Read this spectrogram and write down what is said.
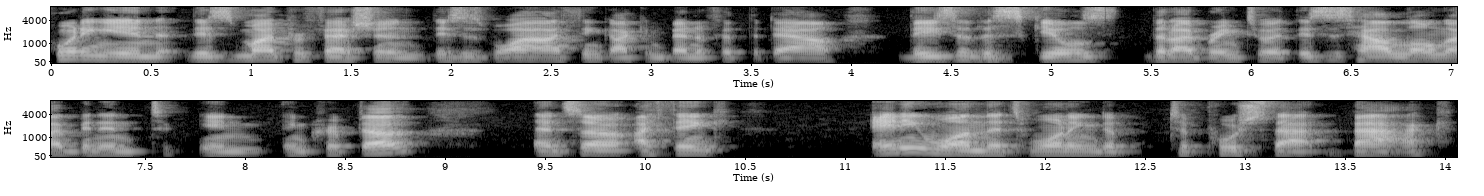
putting in this is my profession. This is why I think I can benefit the DAO. These are the mm. skills that I bring to it. This is how long I've been in in in crypto, and so I think anyone that's wanting to to push that back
